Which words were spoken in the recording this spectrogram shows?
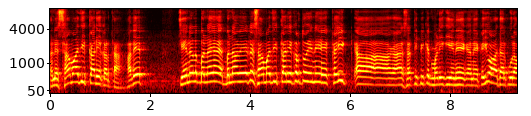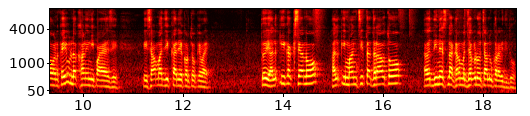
અને સામાજિક કાર્યકર્તા. હવે ચેનલ બનાવ્યા બનાવે એટલે સામાજિક કાર્યકર્તો એને કઈ સર્ટિફિકેટ મળી ગઈ એને અને કયો આધાર પુરાવો અને કયું લખાણીની પાયા છે? એ સામાજિક કાર્યકર્તો કહેવાય. તો એ હલકી કક્ષાનો, હલકી માનસિકતા ધરાવતો હવે દિનેશના ઘરમાં ઝઘડો ચાલુ કરાવી દીધો.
